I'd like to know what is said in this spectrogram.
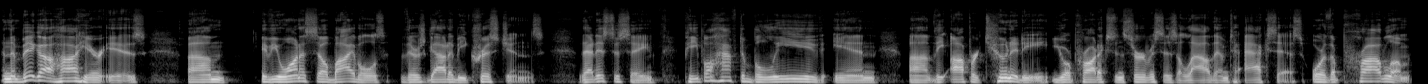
And the big aha here is um, if you want to sell Bibles, there's got to be Christians. That is to say, people have to believe in uh, the opportunity your products and services allow them to access or the problem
